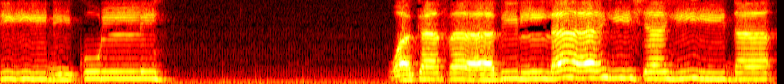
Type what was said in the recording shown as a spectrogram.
الدين كله وكفى بالله شهيدا.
